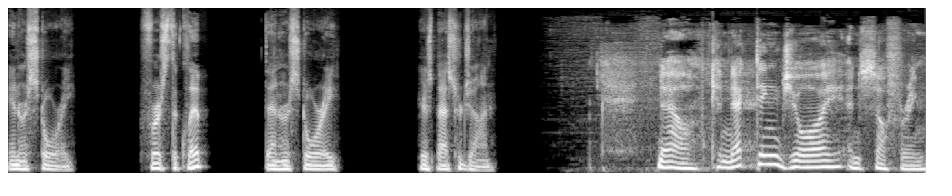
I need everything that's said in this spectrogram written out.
in her story. First the clip, then her story. Here's Pastor John. Now, connecting joy and suffering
